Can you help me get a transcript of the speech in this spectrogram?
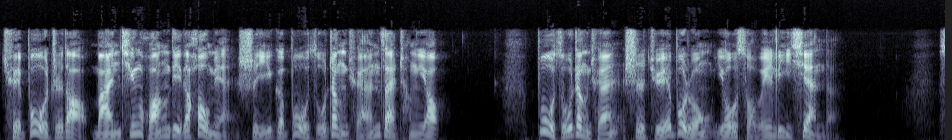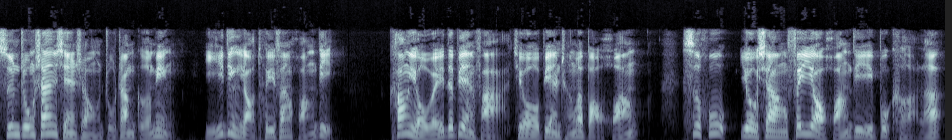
却不知道满清皇帝的后面是一个部族政权在撑腰。部族政权是绝不容有所谓立宪的。孙中山先生主张革命，一定要推翻皇帝，康有为的变法就变成了保皇，似乎又像非要皇帝不可了。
